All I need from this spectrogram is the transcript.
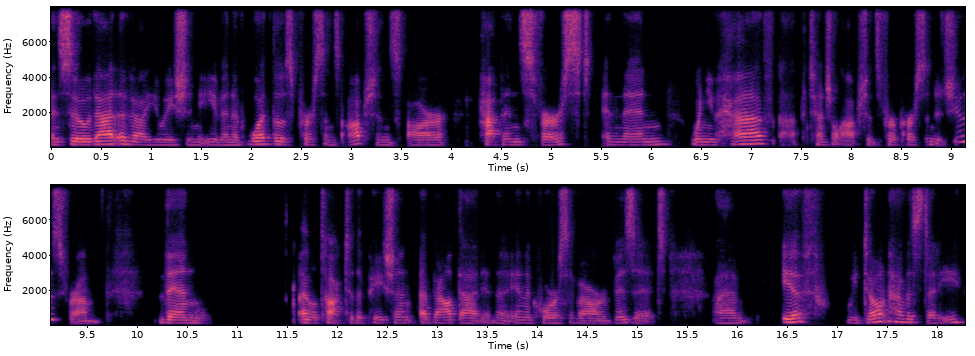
And so that evaluation, even of what those persons' options are, happens first. And then when you have uh, potential options for a person to choose from, then I will talk to the patient about that in the in the course of our visit. Um, if we don't have a study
